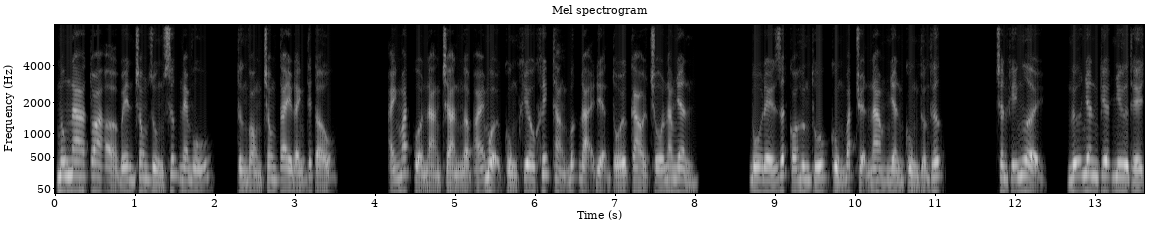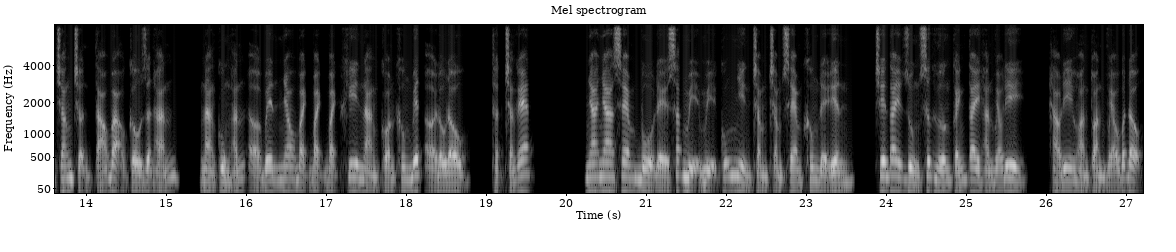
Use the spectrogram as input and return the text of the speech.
Mông na toa ở bên trong dùng sức ném vũ, từng vòng trong tay đánh tiết ấu. Ánh mắt của nàng tràn ngập ái muội cùng khiêu khích thẳng bức đại điện tối cao chỗ nam nhân. Bồ đề rất có hứng thú cùng bắt chuyện nam nhân cùng thưởng thức. Chân khí người, nữ nhân kia như thế trắng trận táo bạo câu dẫn hắn, nàng cùng hắn ở bên nhau bạch bạch bạch khi nàng còn không biết ở đâu đâu, thật chán ghét. Nha nha xem bồ đề sắc mị mị cũng nhìn chằm chằm xem không để yên, trên tay dùng sức hướng cánh tay hắn béo đi, hảo đi hoàn toàn véo bất động.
